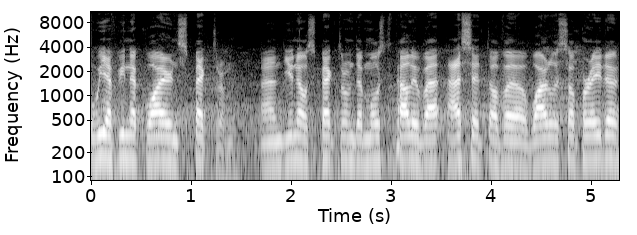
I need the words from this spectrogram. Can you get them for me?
we have been acquiring Spectrum. And you know, Spectrum, the most valuable asset of a wireless operator,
